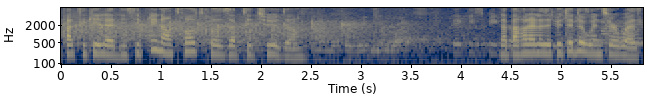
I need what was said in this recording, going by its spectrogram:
pratiquer la discipline, entre autres aptitudes. La parole à la députée de Windsor-West.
